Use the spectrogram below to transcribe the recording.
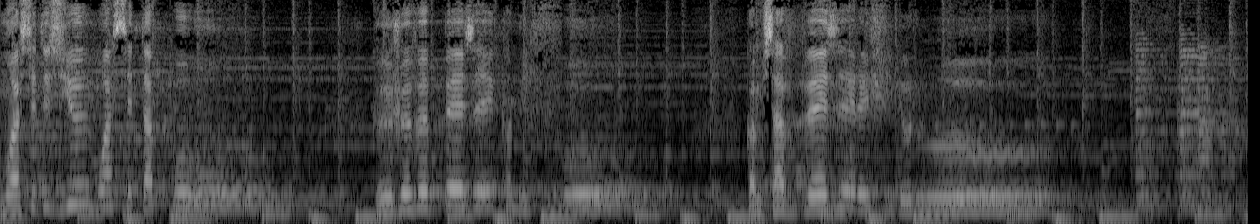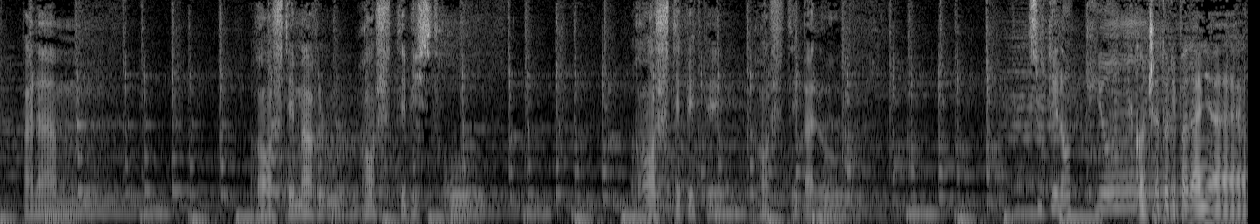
moi c'est tes yeux, moi c'est ta peau, que je veux baiser comme il faut comme savent baiser les gigolos. Paname, range tes marlous, range tes bistrots, range tes pépés, range tes ballots. Il concetto di Padania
